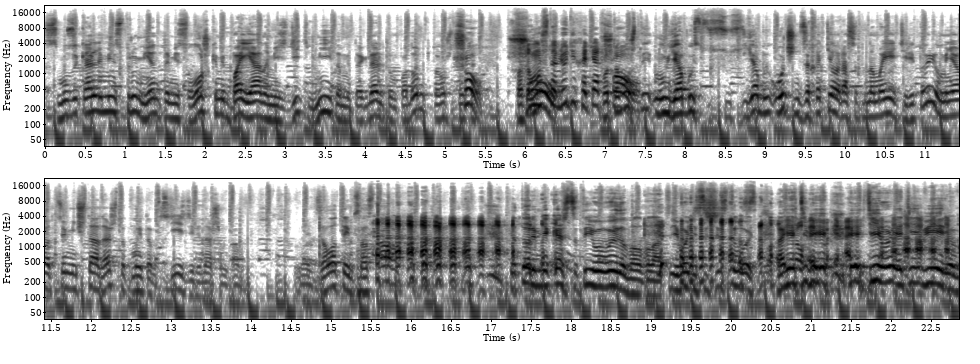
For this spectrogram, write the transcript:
с музыкальными инструментами, с ложками, баянами, с детьми там и так далее и тому подобное. Потому что Шоу. это Потому шоу. что люди хотят Потому шоу. что, ну, я бы, я бы очень захотел, раз это на моей территории, у меня вот все мечта, да, чтобы мы там съездили нашим там блядь, золотым составом, который, мне кажется, ты его выдумал, Влад, его не существует. А я тебе, я тебе, я тебе верю.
